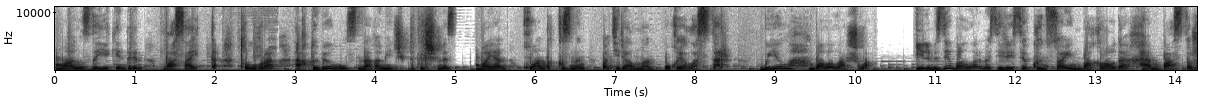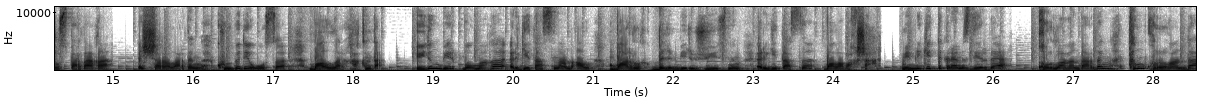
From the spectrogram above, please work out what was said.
маңызды екендігін баса айтты. Толығырақ ақтөбе облысындағы меншікті тілшіміз баян қуандық қызының материалынан оқи аласыздар. Биыл балалар жылы. Елімізде балалар мәселесі күн сайын бақылауда һәм басты жоспардағы іс-шаралардың көбі де осы балалар хақында. Үйдің берік болмағы іргетасынан ал барлық білім беру жүйесінің іргетасы балабақша. Мемлекеттік рәміздерді қорлағандардың тым құрығанда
